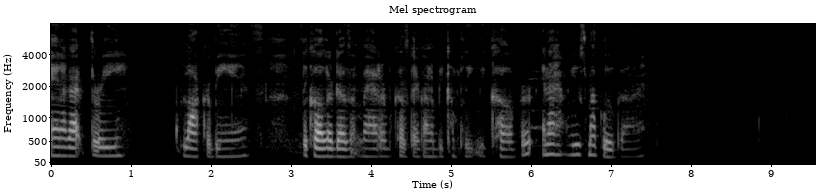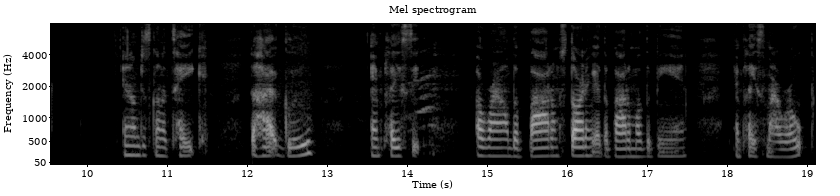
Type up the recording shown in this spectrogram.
And I got three locker bins. The color doesn't matter because they're going to be completely covered. And I used my glue gun. And I'm just going to take the hot glue and place it around the bottom, starting at the bottom of the bin, and place my rope.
